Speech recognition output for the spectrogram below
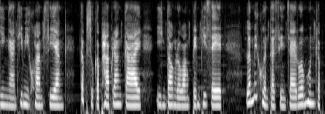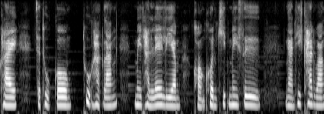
ยิ่งงานที่มีความเสี่ยงกับสุขภาพร่างกาย ยิ่งต้องระวังเป็นพิเศษ และไม่ควรตัดสินใจร่วมหุ้นกับใคร จะถูกโกง ถูกหักหลัง ไม่ทันเล่เหลี่ยมของคนคิดไม่ซื่อ งานที่คาดหวัง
